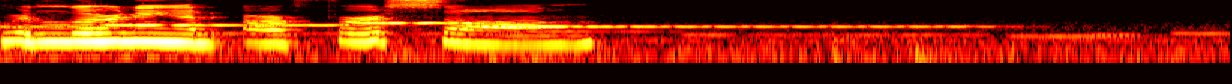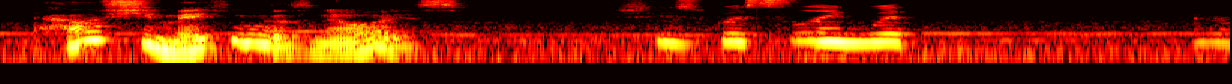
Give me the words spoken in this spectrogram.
We're learning an, our first song. How is she making this noise? She's whistling with her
